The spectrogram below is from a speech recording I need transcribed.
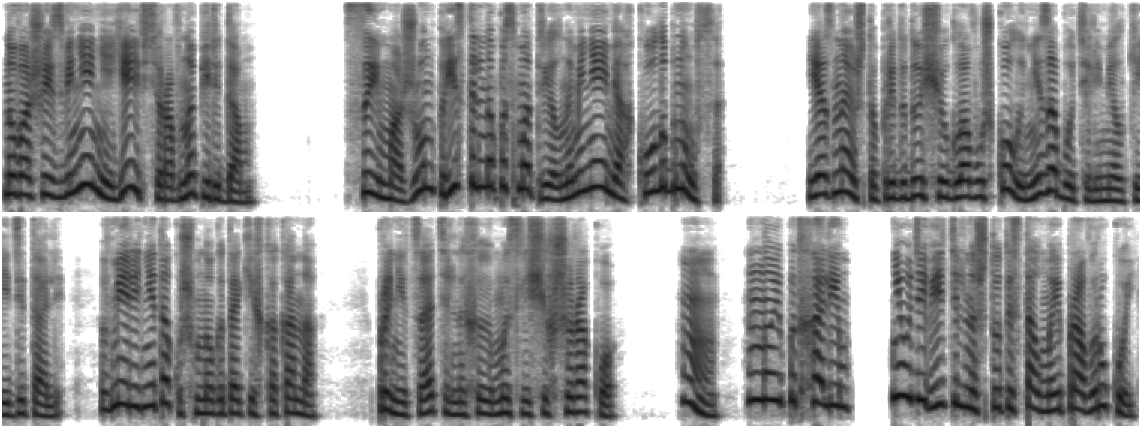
Но ваши извинения я ей все равно передам». Сы Мажун пристально посмотрел на меня и мягко улыбнулся. Я знаю, что предыдущую главу школы не заботили мелкие детали. В мире не так уж много таких, как она. Проницательных и мыслящих широко. Хм, ну и подхалим. Неудивительно, что ты стал моей правой рукой.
